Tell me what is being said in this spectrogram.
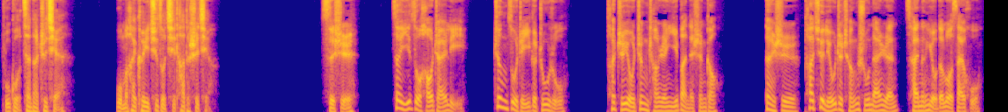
不过在那之前，我们还可以去做其他的事情。此时，在一座豪宅里，正坐着一个侏儒，他只有正常人一半的身高，但是他却留着成熟男人才能有的络腮胡。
